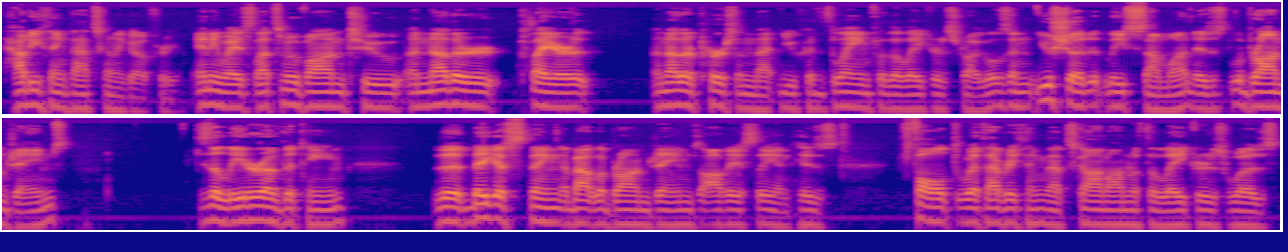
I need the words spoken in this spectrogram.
How do you think that's going to go for you? Anyways, let's move on to another player, another person that you could blame for the Lakers' struggles, and you should at least somewhat, is LeBron James. He's the leader of the team. The biggest thing about LeBron James, obviously, and his fault with everything that's gone on with the Lakers was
